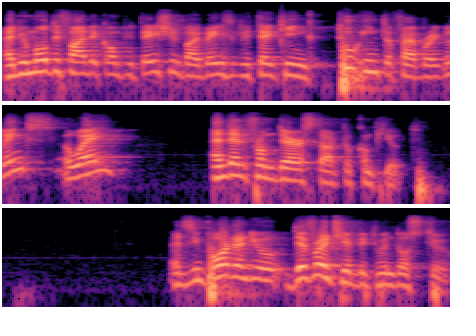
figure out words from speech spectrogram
And you modify the computation by basically taking two interfabric links away, and then from there start to compute. It's important you differentiate between those two.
